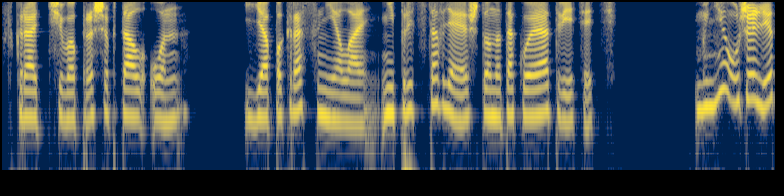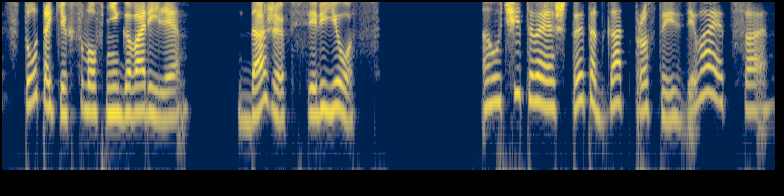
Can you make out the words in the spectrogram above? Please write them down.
Вкратчиво прошептал он. Я покраснела, не представляя, что на такое ответить. Мне уже лет сто таких слов не говорили. Даже всерьез. А учитывая, что этот гад просто издевается,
